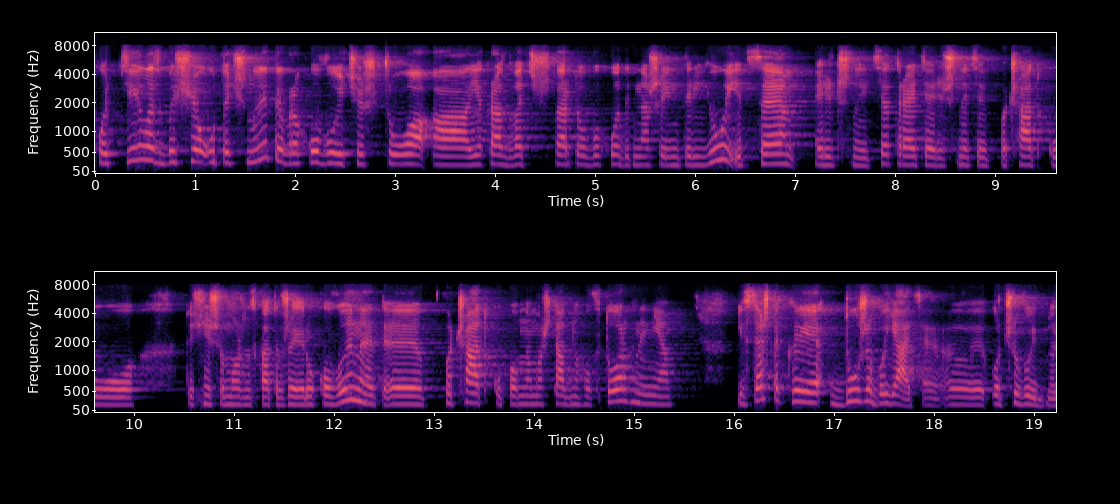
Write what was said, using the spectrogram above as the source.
хотілося б ще уточнити, враховуючи, що якраз 24-го виходить наше інтерв'ю, і це річниця, третя річниця від початку, точніше можна сказати, вже і роковини, е, початку повномасштабного вторгнення. І все ж таки дуже бояться, е, очевидно,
